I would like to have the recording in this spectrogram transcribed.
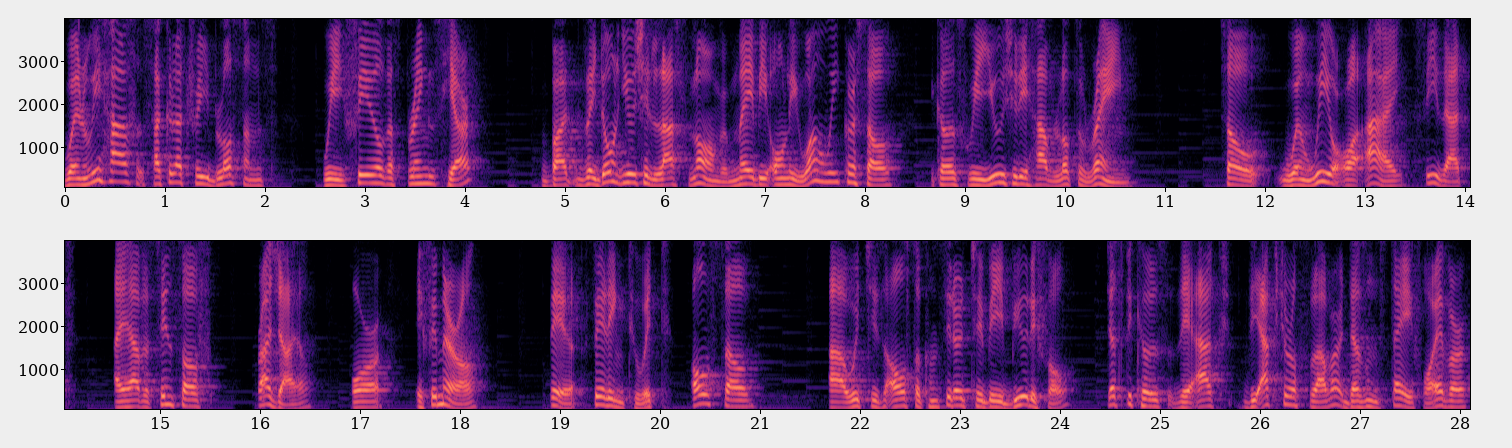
when we have sakura tree blossoms, we feel the springs here, but they don't usually last long, maybe only one week or so, because we usually have lots of rain. So when we or I see that, I have a sense of fragile or ephemeral feel, feeling to it, also, uh, which is also considered to be beautiful just because the, act the actual flower doesn't stay forever,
